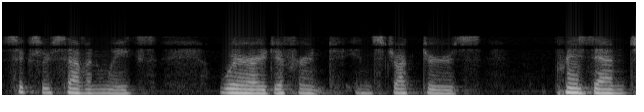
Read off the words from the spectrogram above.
six or seven weeks, where our different instructors present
